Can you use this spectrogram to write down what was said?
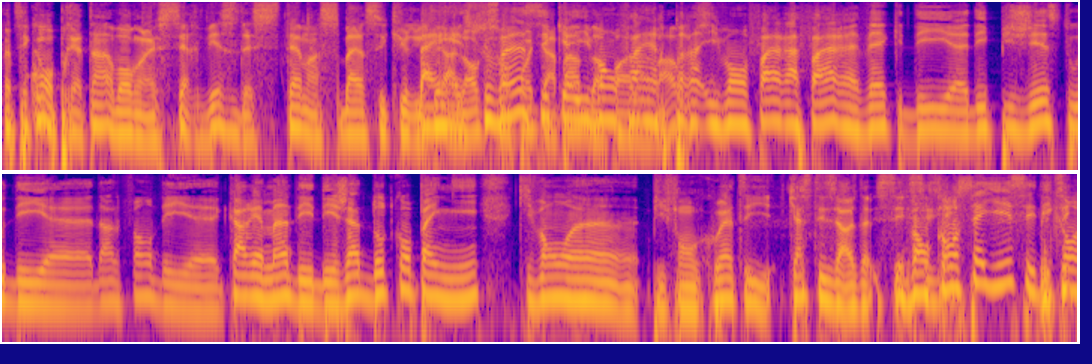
Mais pourquoi on prétend avoir un service de système en cybersécurité Ben, alors qu'ils sont souvent, pas c'est capables qu'ils de vont faire, ils vont faire affaire avec des, euh, des pigistes ou des, euh, dans le fond, des euh, carrément des, des gens d'autres compagnies qui vont. euh, Puis ils font quoi? Quand c'est des- c'est- Ils vont c'est- conseiller, c'est des sais, Quand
